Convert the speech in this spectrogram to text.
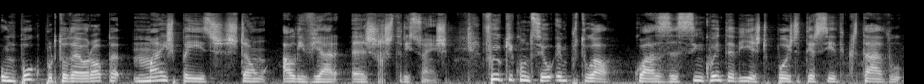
um pouco por toda a Europa, mais países estão a aliviar as restrições. Foi o que aconteceu em Portugal. Quase 50 dias depois de ter sido decretado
